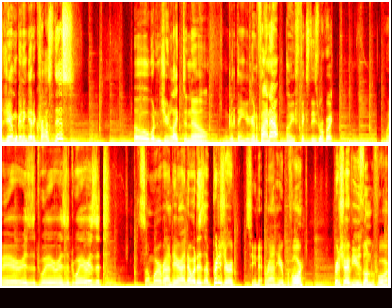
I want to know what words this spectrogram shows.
Jim gonna get across this? Oh, wouldn't you like to know? Good thing you're gonna find out. Let me fix these real quick. Where is it? Where is it? Where is it? Somewhere around here. I know it is. I'm pretty sure I've seen it around here before. Pretty sure I've used one before.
